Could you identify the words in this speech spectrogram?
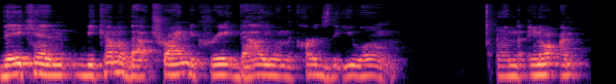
They can become about trying to create value in the cards that you own. And you know, I'm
